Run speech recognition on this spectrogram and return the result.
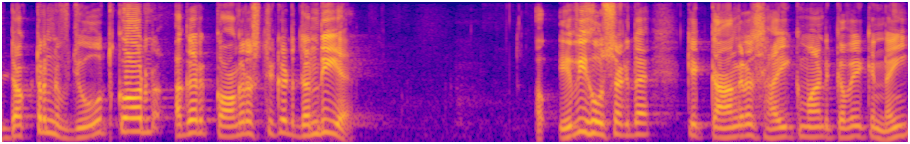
ਡਾਕਟਰ ਨਵਜੋਤ ਕੌਰ ਅਗਰ ਕਾਂਗਰਸ ਟਿਕਟ ਦਿੰਦੀ ਹੈ ਇਹ ਵੀ ਹੋ ਸਕਦਾ ਹੈ ਕਿ ਕਾਂਗਰਸ ਹਾਈ ਕਮਾਂਡ ਕਵੇ ਕਿ ਨਹੀਂ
